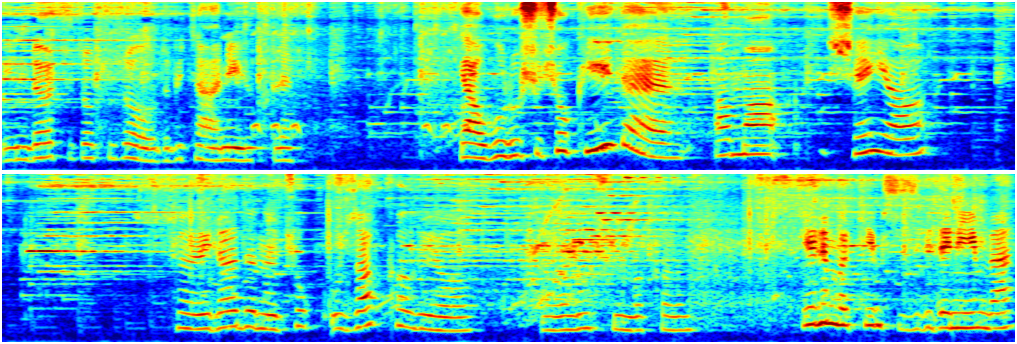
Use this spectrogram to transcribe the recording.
1430 oldu bir tane yükle. Ya vuruşu çok iyi de ama şey ya söyle adını çok uzak kalıyor. Alalım şunu bakalım. Gelin bakayım sizi bir deneyeyim ben.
